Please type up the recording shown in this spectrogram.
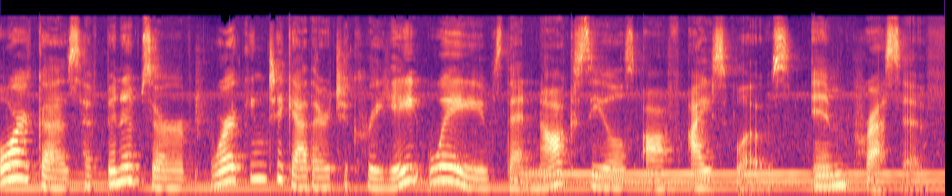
orcas have been observed working together to create waves that knock seals off ice floes. Impressive.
